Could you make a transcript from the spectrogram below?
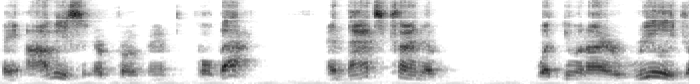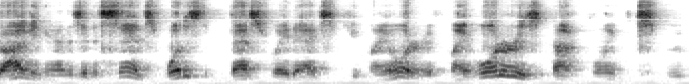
they obviously are programmed to pull back, and that's kind of what you and I are really driving at is, in a sense, what is the best way to execute my order? If my order is not going to spook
